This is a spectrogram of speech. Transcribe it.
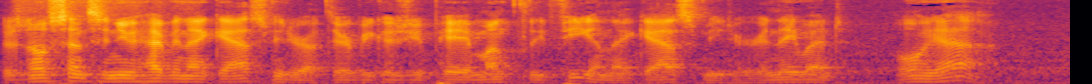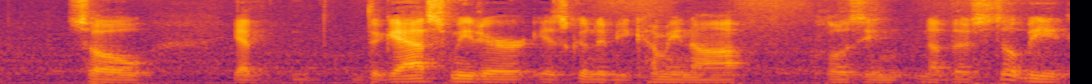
there's no sense in you having that gas meter out there because you pay a monthly fee on that gas meter. And they went, oh, yeah. So, yeah, the gas meter is going to be coming off, closing. Now, there'll still be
